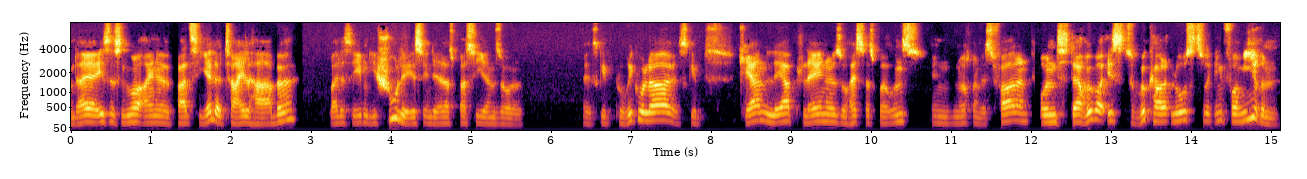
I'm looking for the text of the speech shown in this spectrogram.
Von daher ist es nur eine partielle Teilhabe, weil es eben die Schule ist, in der das passieren soll. Es gibt Curricula, es gibt Kernlehrpläne, so heißt das bei uns in Nordrhein-Westfalen. Und darüber ist rückhaltlos zu informieren,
